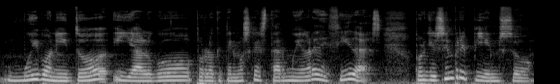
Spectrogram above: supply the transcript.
muy bonito y algo por lo que tenemos que estar muy agradecidas. Porque yo siempre pienso,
